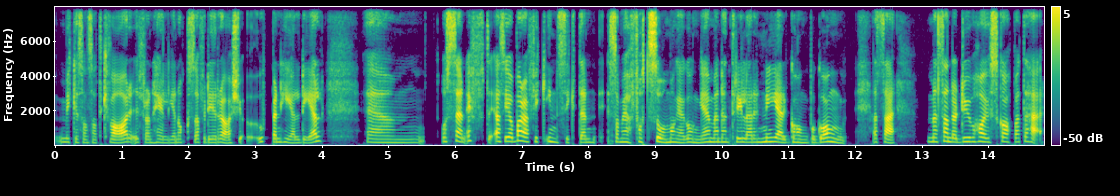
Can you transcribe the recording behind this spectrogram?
mycket som satt kvar ifrån helgen också för det rörs ju upp en hel del. Um, och sen efter, alltså jag bara fick insikten som jag har fått så många gånger men den trillade ner gång på gång. Att så här, men Sandra, du har ju skapat det här.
